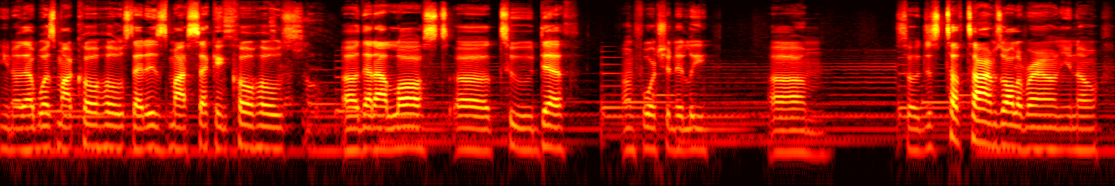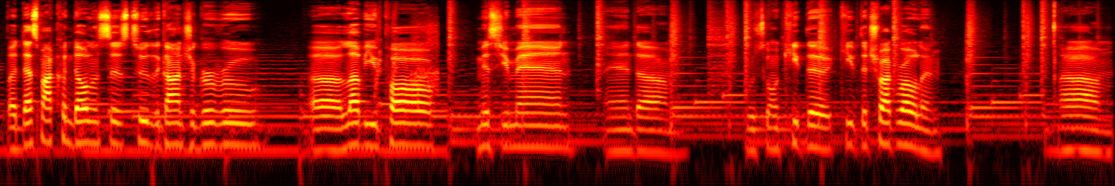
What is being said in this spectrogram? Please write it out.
You know that was my co-host. That is my second co-host uh, that I lost uh, to death, unfortunately. Um, so just tough times all around, you know. But that's my condolences to the Ganja Guru. Uh, love you, Paul. Miss you, man. And um, we're just gonna keep the keep the truck rolling. Um,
